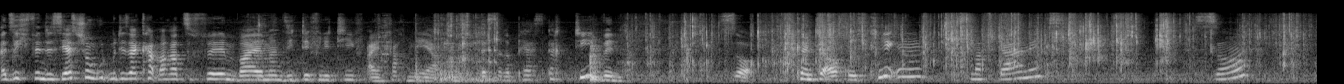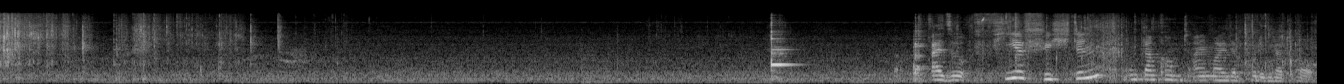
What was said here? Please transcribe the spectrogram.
Also ich finde es jetzt schon gut mit dieser Kamera zu filmen, weil man sieht definitiv einfach mehr und bessere Perspektiven. So, könnt ihr auch ruhig knicken, macht gar nichts. So. Also vier Schichten und dann kommt einmal der Pudding da drauf.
